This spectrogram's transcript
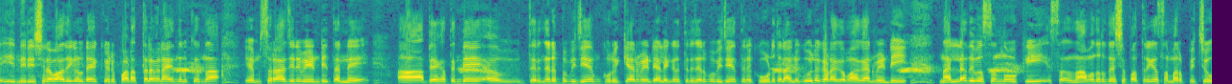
ഈ നിരീശ്വരവാദികളുടെയൊക്കെ ഒരു പടത്തലവനായി നിൽക്കുന്ന എം സ്വരാജിന് വേണ്ടി തന്നെ അദ്ദേഹത്തിന്റെ തിരഞ്ഞെടുപ്പ് വിജയം കുറിക്കാൻ വേണ്ടി അല്ലെങ്കിൽ തിരഞ്ഞെടുപ്പ് വിജയത്തിന് കൂടുതൽ അനുകൂല ഘടകമാകാൻ വേണ്ടി നല്ല ദിവസം നോക്കി നാമനിർദ്ദേശ പത്രിക സമർപ്പിച്ചു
